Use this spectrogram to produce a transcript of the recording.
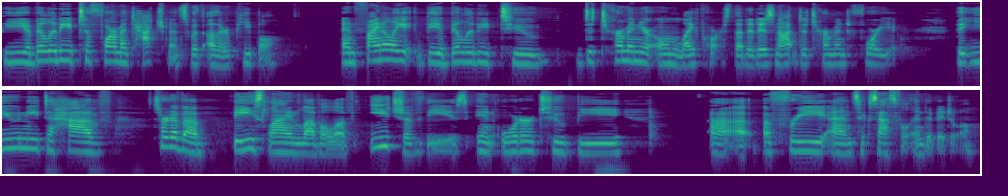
the ability to form attachments with other people, and finally, the ability to determine your own life course, that it is not determined for you, that you need to have sort of a baseline level of each of these in order to be uh, a free and successful individual.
